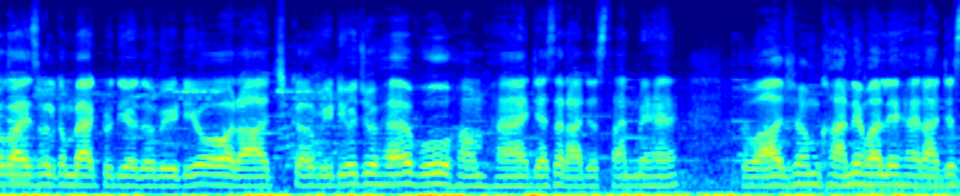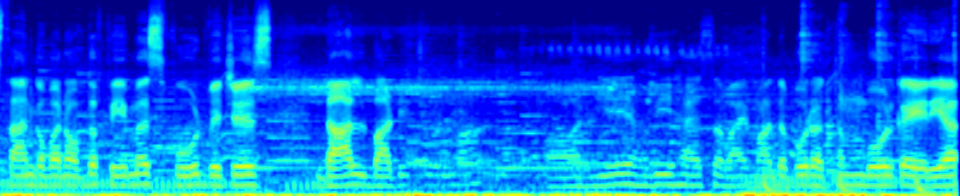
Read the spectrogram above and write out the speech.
Hello guys welcome back to the other video और आज का वीडियो जो है, वो हम हैं, जैसा राजस्थान में हैं तो आज हम खाने वाले हैं राजस्थान का one of the famous food which is dal baati churma. और ये अभी है सवाई माधोपुर रथमबोर का एरिया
